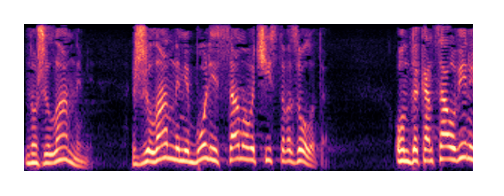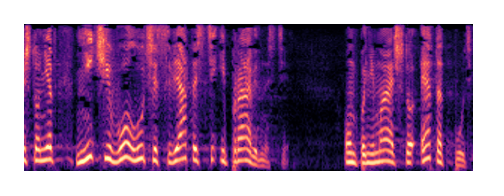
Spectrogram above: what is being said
но желанными, желанными более самого чистого золота. Он до конца уверен, что нет ничего лучше святости и праведности – он понимает, что этот путь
